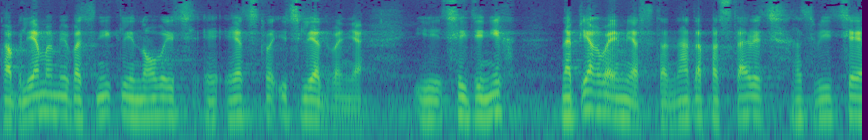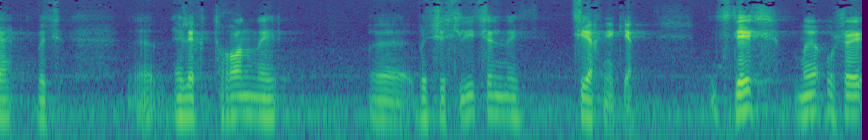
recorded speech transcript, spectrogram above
проблемами возникли новые средства исследования. И среди них на первое место надо поставить развитие электронной вычислительной техники. Здесь мы уже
